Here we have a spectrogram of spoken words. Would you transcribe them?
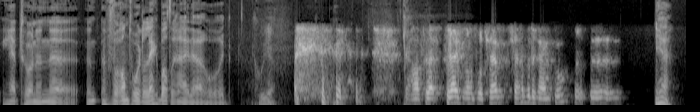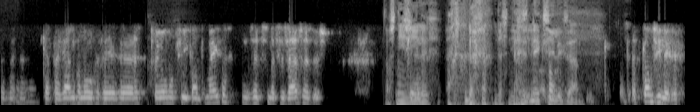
Je hebt gewoon een, eh, een, een verantwoorde legbatterij daar, hoor ik. Goeie. ja, vrij, vrij verantwoord. Ze hebben, ze hebben de ruimte hoor. Dat, eh, Ja. ik heb een ruim van ongeveer eh, 200 vierkante meter. En dan zitten ze met z'n zessen. Dus Dat is niet zielig. dat is niet Er is niks zieligs aan. het, het kan zieliger.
